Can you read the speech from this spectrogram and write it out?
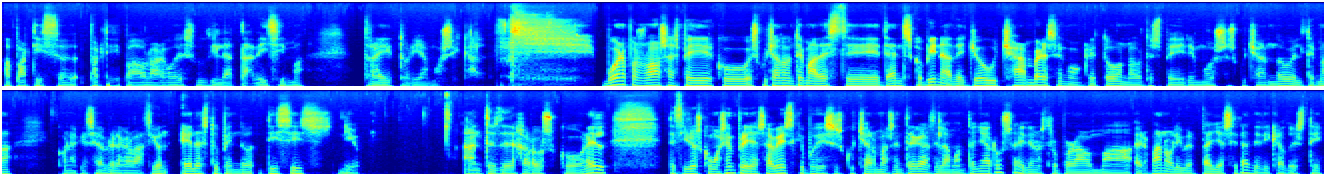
ha participado a lo largo de su dilatadísima trayectoria musical. Bueno, pues vamos a despedir escuchando un tema de este Dance Cobina de Joe Chambers. En concreto, nos despediremos escuchando el tema con el que se abre la grabación, el estupendo This Is New. Antes de dejaros con él, deciros como siempre, ya sabéis que podéis escuchar más entregas de la montaña rusa y de nuestro programa hermano Libertad Será dedicado este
